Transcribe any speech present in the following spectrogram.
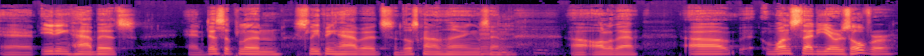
and eating habits and discipline, sleeping habits, and those kind of things, and uh, all of that. Uh, once that year is over,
